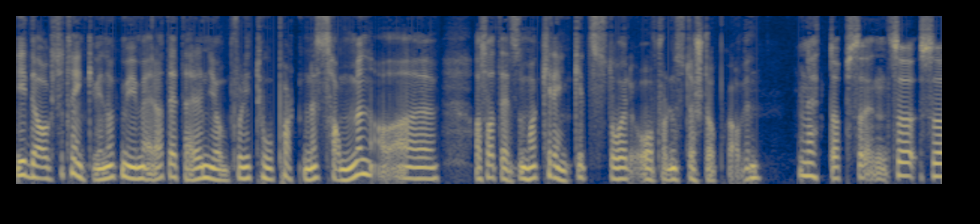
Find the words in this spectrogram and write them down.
I dag så tenker vi nok mye mer at dette er en jobb for de to partene sammen, eh, altså at den som har krenket står overfor den største oppgaven. Nettopp. Så, så, så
